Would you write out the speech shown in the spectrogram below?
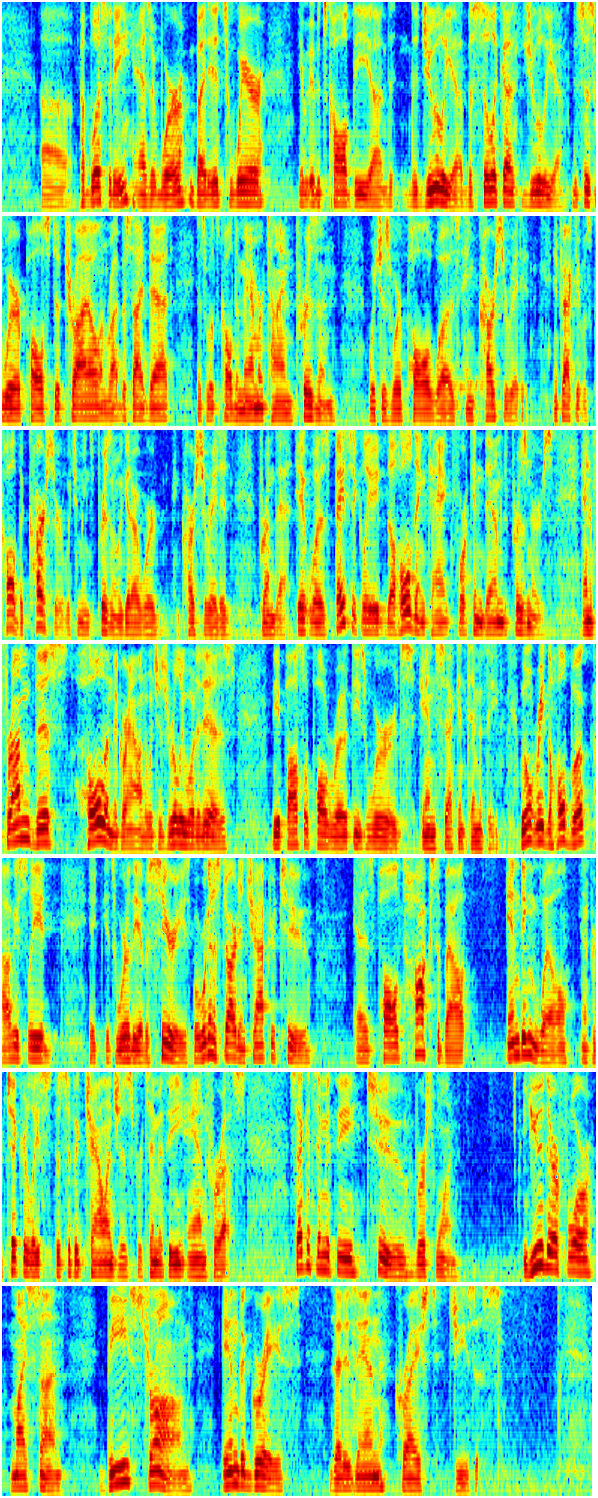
uh, publicity, as it were, but it's where it, it's called the, uh, the, the Julia, Basilica Julia. This is where Paul stood trial, and right beside that is what's called the Mamertine prison, which is where Paul was incarcerated. In fact, it was called the carcer, which means prison. We get our word incarcerated from that. It was basically the holding tank for condemned prisoners. And from this hole in the ground, which is really what it is, the Apostle Paul wrote these words in 2 Timothy. We won't read the whole book. Obviously, it, it, it's worthy of a series, but we're going to start in chapter 2 as Paul talks about ending well and particularly specific challenges for Timothy and for us. 2 Timothy 2, verse 1. You, therefore, my son, be strong in the grace that is in Christ Jesus.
